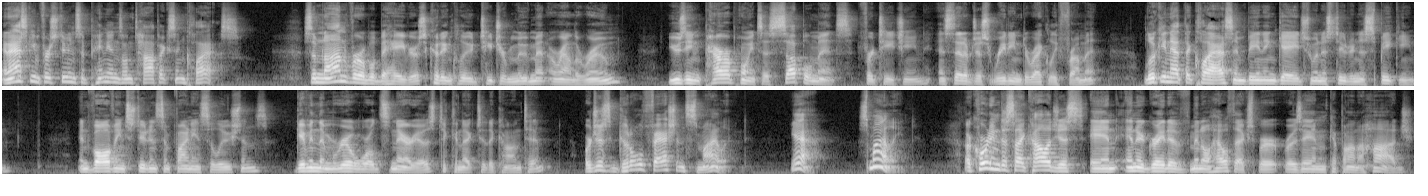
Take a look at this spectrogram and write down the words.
and asking for students' opinions on topics in class. Some nonverbal behaviors could include teacher movement around the room, using PowerPoints as supplements for teaching instead of just reading directly from it, looking at the class and being engaged when a student is speaking, involving students in finding solutions, giving them real world scenarios to connect to the content, or just good old fashioned smiling. Yeah, smiling. According to psychologist and integrative mental health expert Roseann Capanna Hodge,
